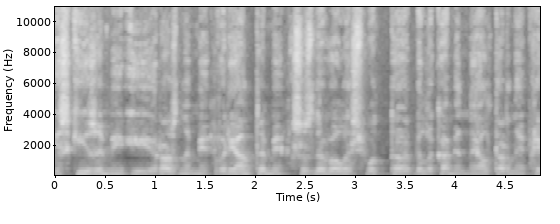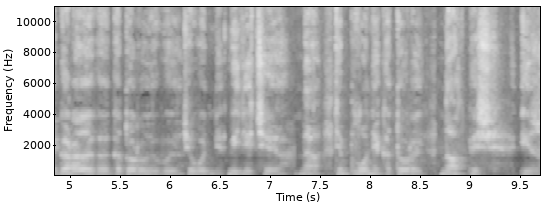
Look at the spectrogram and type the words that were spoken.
эскизами и разными вариантами создавалась вот та белокаменная алтарная преграда, которую вы сегодня видите на темплоне, который надпись из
